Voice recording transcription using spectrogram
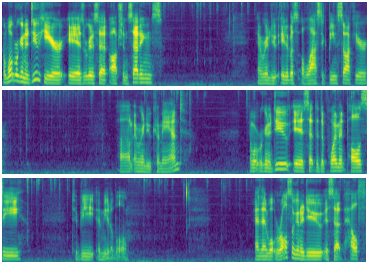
And what we're going to do here is we're going to set option settings. And we're going to do AWS Elastic Beanstalk here. Um, and we're going to do command. And what we're going to do is set the deployment policy to be immutable. And then what we're also going to do is set health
